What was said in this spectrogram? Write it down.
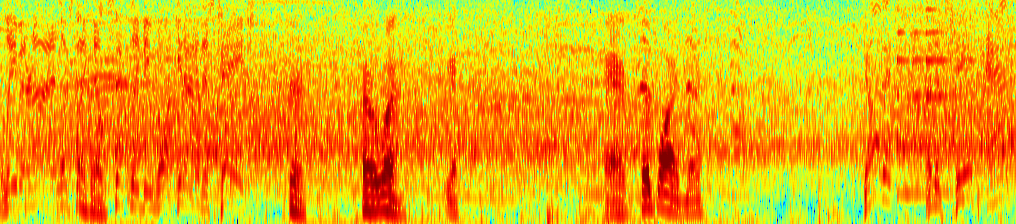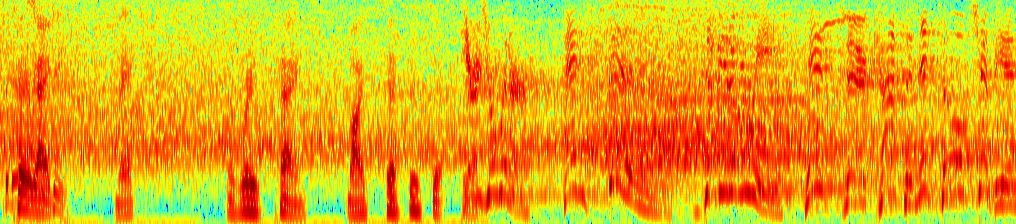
Believe it or not, it looks like Okay. they'll simply be walking out of this cage. Good. Go away. Yes. And goodbye, miss. Got it. And the champ adds to their Correct. legacy. Miss. And retain my championship. Here's your winner, and still WWE Intercontinental Champion,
